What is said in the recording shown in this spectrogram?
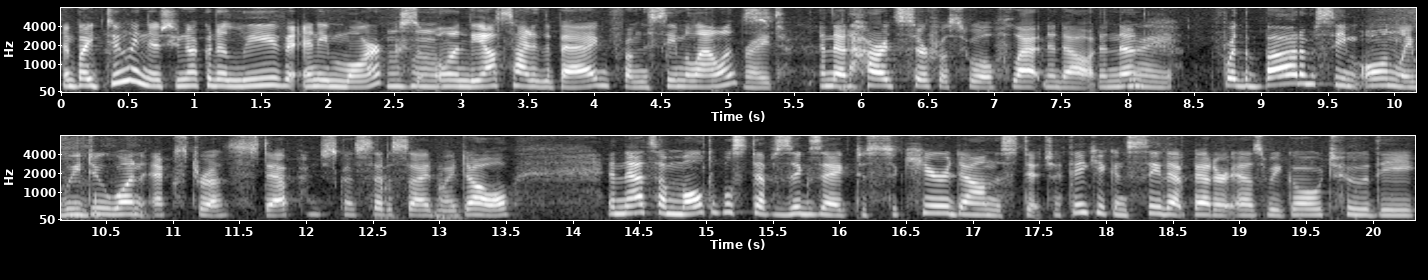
And by doing this, you're not going to leave any marks mm -hmm. on the outside of the bag from the seam allowance. Right, and that hard surface will flatten it out. And then right. for the bottom seam only, we do one extra step. I'm just going to set aside my dowel. And that's a multiple step zigzag to secure down the stitch. I think you can see that better as we go to the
